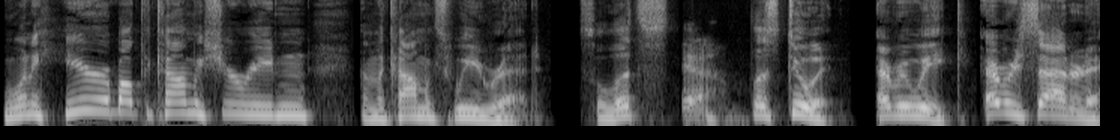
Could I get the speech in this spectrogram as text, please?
We want to hear about the comics you're reading and the comics we read. So let's Yeah. let's do it every week, every Saturday.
